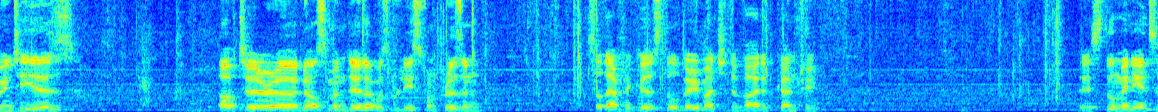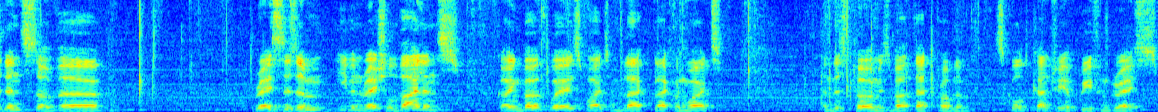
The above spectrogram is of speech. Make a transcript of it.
20 years after uh, Nelson Mandela was released from prison, South Africa is still very much a divided country. There's still many incidents of uh, racism, even racial violence, going both ways, white and black, black and white. And this poem is about that problem. It's called Country of Grief and Grace.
